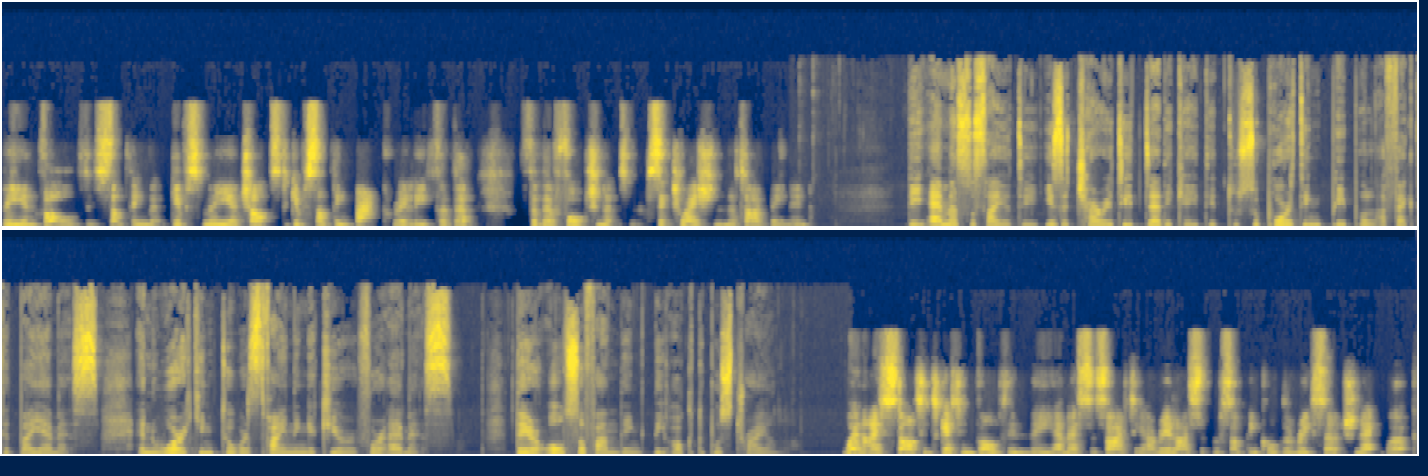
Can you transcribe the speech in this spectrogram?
be involved is something that gives me a chance to give something back, really, for the for the fortunate situation that I've been in. The MS Society is a charity dedicated to supporting people affected by MS and working towards finding a cure for MS. They are also funding the Octopus trial. When I started to get involved in the MS Society, I realized that there was something called the Research Network,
